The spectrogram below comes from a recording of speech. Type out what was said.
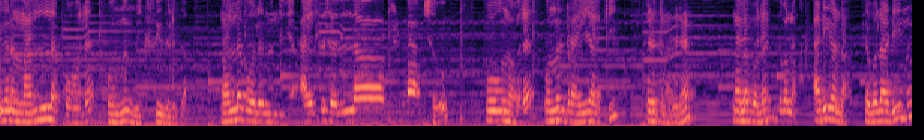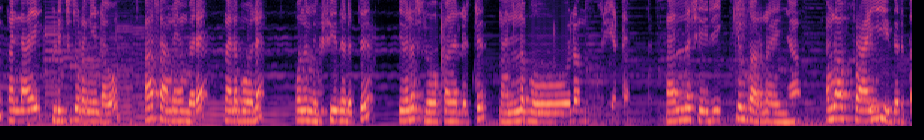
ഇവനെ നല്ല പോലെ ഒന്ന് മിക്സ് ചെയ്തെടുക്കുക. നല്ല പോലെ എന്ന് പറഞ്ഞാൽ അതിലത്തെ എല്ലാ വെള്ളാംശവും പോകുന്നവരെ ഒന്ന് ഡ്രൈ ആക്കി എടുക്കണം അതിനെ. നല്ല പോലെ ഇതുപോലെ അടി കണ്ട ഇതുപോലെ അടിയിൽ നിന്ന് നന്നായി പിടിച്ചു തുടങ്ങിയിട്ടുണ്ടാവും. ആ സമയം വരെ നല്ലപോലെ ഒന്ന് മിക്സ് ചെയ്തെടുത്ത് ഇവനെ സ്ലോ ഫയറിലിട്ട് നല്ല പോലെ ഒന്ന് മുരിയട്ടെ നല്ല ശരിക്കും പറഞ്ഞു കഴിഞ്ഞാൽ നമ്മൾ ആ ഫ്രൈ ചെയ്തെടുത്ത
